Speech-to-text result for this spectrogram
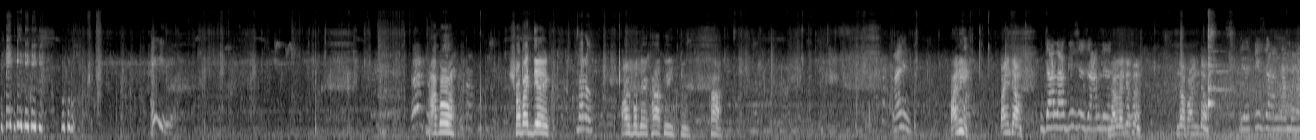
এই, আগো সবাই দেখ। অল্প দে খা তুই তুই খা। পানি। পানি? দাও। যা লাগিয়েছে জালে জাল লাগেছে দাও পানি দাও। এটি জাল না মুড়ি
